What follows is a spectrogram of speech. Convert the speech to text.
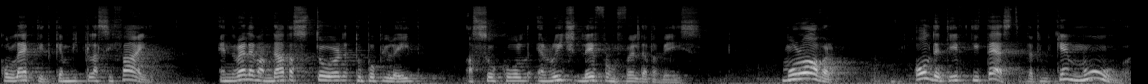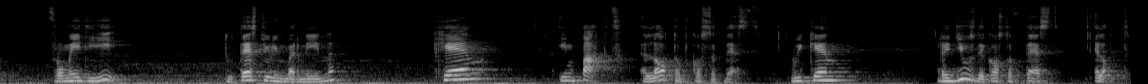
collected can be classified and relevant data stored to populate a so-called enriched learn from fail database. Moreover, all the DFT tests that we can move from ATE to test during burn-in can impact a lot of cost of test. We can reduce the cost of test a lot.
